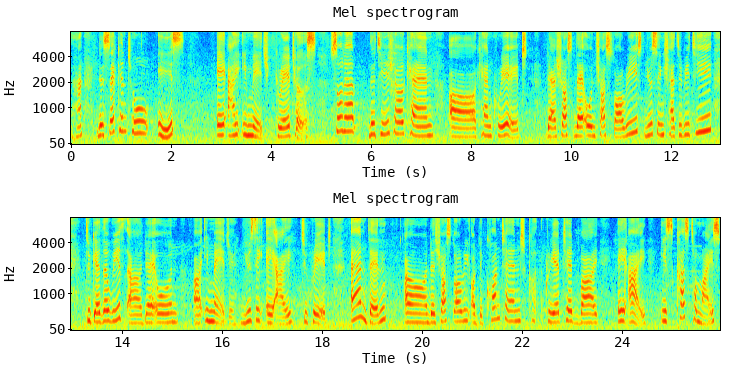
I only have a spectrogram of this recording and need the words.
Uh-huh. The second tool is AI image creators so that the teacher can uh, can create their short, their own short stories using ChatGPT together with uh, their own uh, image using AI to create and then uh, the short story or the content created by AI is customized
